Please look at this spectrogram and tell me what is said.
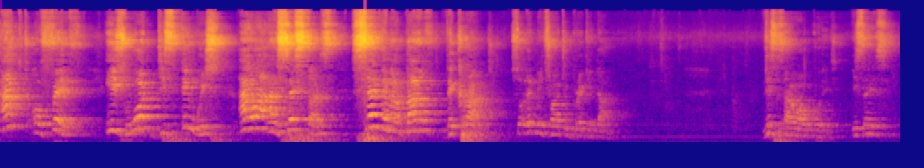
act of faith is what distinguished our ancestors, set them above the crowd. So let me try to break it down. This is how I'll put it. He says,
